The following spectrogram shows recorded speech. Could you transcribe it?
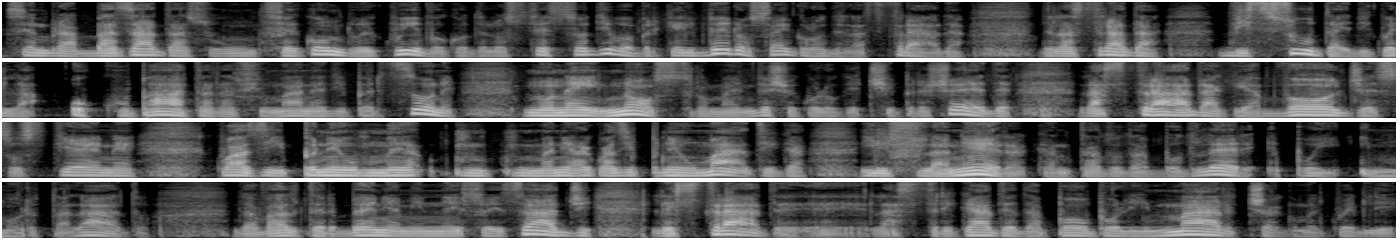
sembra basata su un fecondo equivoco dello stesso tipo perché il vero secolo della strada, della strada vissuta e di quella occupata da fiumane di persone, non è il nostro, ma invece quello che ci precede, la strada che avvolge e sostiene quasi pneuma, in maniera quasi pneumatica il flaner cantato da Baudelaire e poi immortalato da Walter Benjamin nei suoi saggi, le strade eh, lastricate da popoli in marcia come quelli,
